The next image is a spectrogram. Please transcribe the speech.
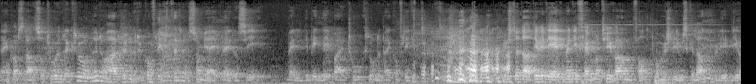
Den koster altså 200 kroner og har 100 konflikter, som jeg pleier å si veldig billig, bare to kroner per konflikt. Hvis du da dividerer med de 25 anfall på muslimske land, blir det jo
